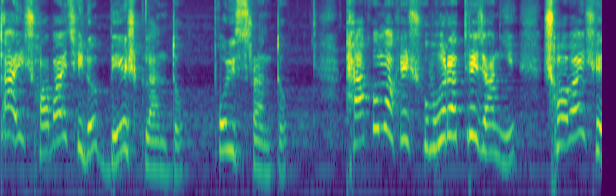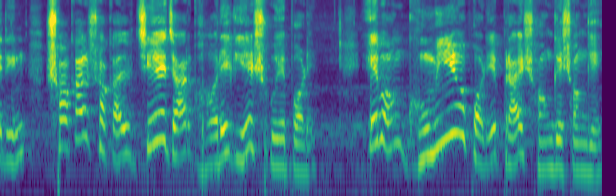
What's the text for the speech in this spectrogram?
তাই সবাই ছিল বেশ ক্লান্ত, পরিশ্রান্ত। ঠাকুমাকে শুভরাত্রি জানিয়ে সবাই সেদিন সকাল সকাল যে যার ঘরে গিয়ে শুয়ে পড়ে এবং ঘুমিয়েও পড়ে প্রায় সঙ্গে সঙ্গে।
